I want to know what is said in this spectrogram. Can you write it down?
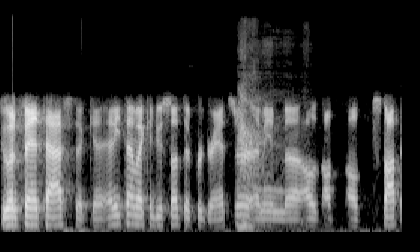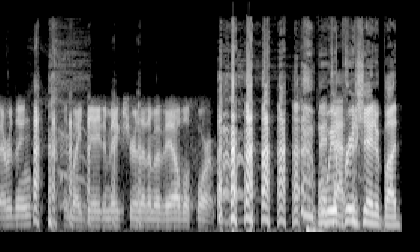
Doing fantastic. Uh, anytime I can do something for Drancer, I mean, uh, I'll, I'll I'll stop everything in my day to make sure that I'm available for him. well, we appreciate it, bud,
